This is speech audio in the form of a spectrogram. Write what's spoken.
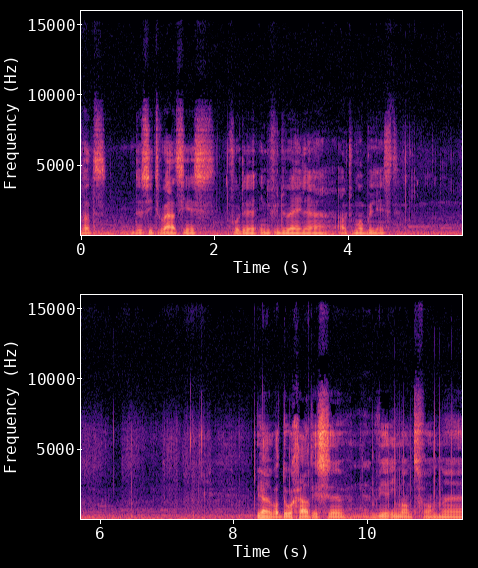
wat de situatie is voor de individuele automobilist. Ja, wat doorgaat is uh, weer iemand van uh,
